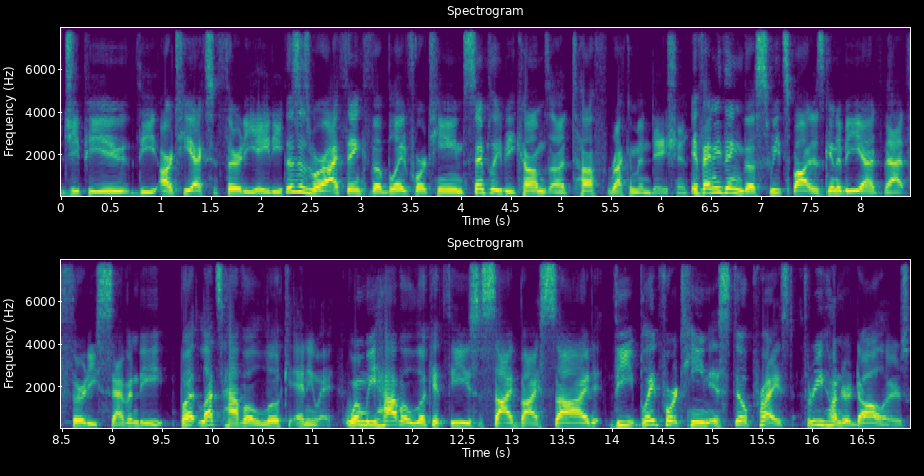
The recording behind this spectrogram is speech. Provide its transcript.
GPU, the RTX 3080. This is where I think the Blade 14 simply becomes a tough recommendation. If anything, the sweet spot is going to be at that 3070, but let's have a look anyway. When we have a look at these side by side, the Blade 14 is still priced $300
